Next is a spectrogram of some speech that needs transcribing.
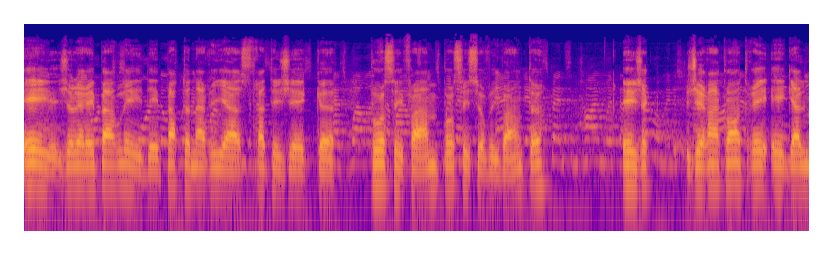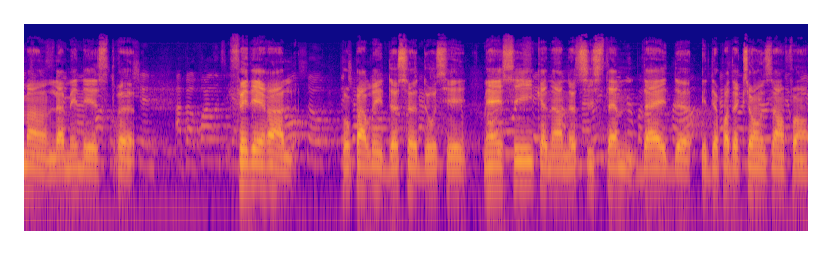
et je leur ai parlé des partenariats stratégiques pour ces femmes, pour ces survivantes. Et j'ai rencontré également la ministre fédérale pour parler de ce dossier, mais ainsi que dans notre système d'aide et de protection aux enfants.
